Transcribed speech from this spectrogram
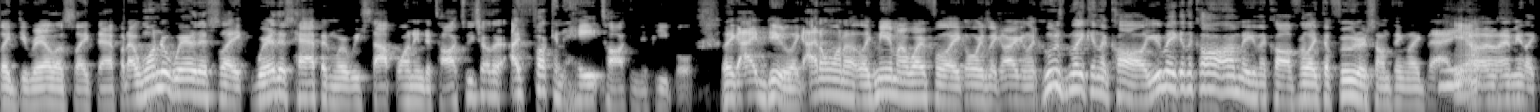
like derail us like that, but I wonder where this like where this happened, where we stop wanting to talk to each other. I fucking hate talking to people. Like I do. Like I don't want to. Like me and my wife will like always like arguing. Like who's making the call? You're making the call. I'm making the call for like the food or something like that. You yeah. know I mean? Like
